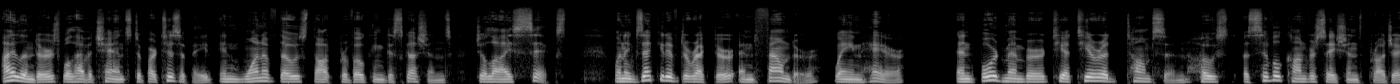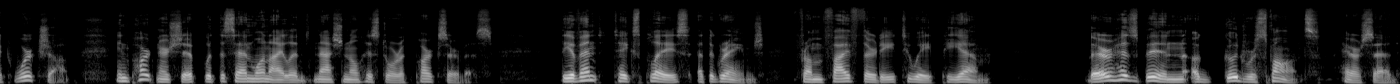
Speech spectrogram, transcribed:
Islanders will have a chance to participate in one of those thought provoking discussions July 6th, when Executive Director and founder Wayne Hare and board member Tiatira Thompson host a Civil Conversations Project workshop in partnership with the San Juan Island National Historic Park Service. The event takes place at the Grange from 5:30 to 8 p.m. There has been a good response, Hare said.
